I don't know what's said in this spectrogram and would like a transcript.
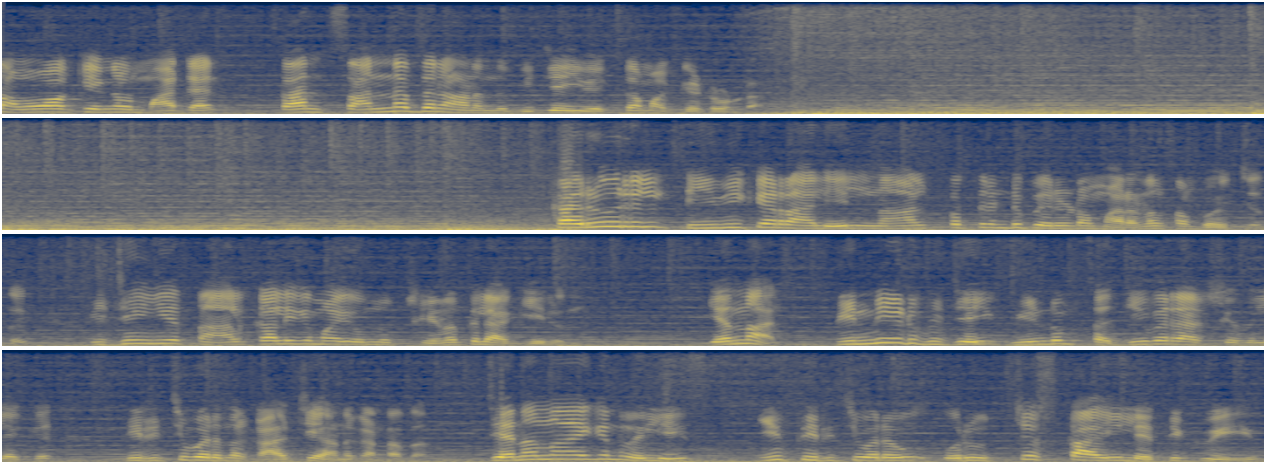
സമവാക്യങ്ങൾ മാറ്റാൻ താൻ സന്നദ്ധനാണെന്ന് വിജയ് വ്യക്തമാക്കിയിട്ടുണ്ട്. കരൂരിൽ ടി വി കെ റാലിയിൽ നാൽപ്പത്തിരണ്ട് പേരുടെ മരണം സംഭവിച്ചത് വിജയിയെ താൽക്കാലികമായി ഒന്ന് ക്ഷീണത്തിലാക്കിയിരുന്നു. എന്നാൽ പിന്നീട് വിജയ് വീണ്ടും സജീവ രാഷ്ട്രീയത്തിലേക്ക് തിരിച്ചു വരുന്ന കാഴ്ചയാണ് കണ്ടത്. ജനനായകൻ റിലീസ് ഈ തിരിച്ചുവരവ് ഒരു ഉച്ചസ്ഥായിയിൽ എത്തിക്കുകയും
